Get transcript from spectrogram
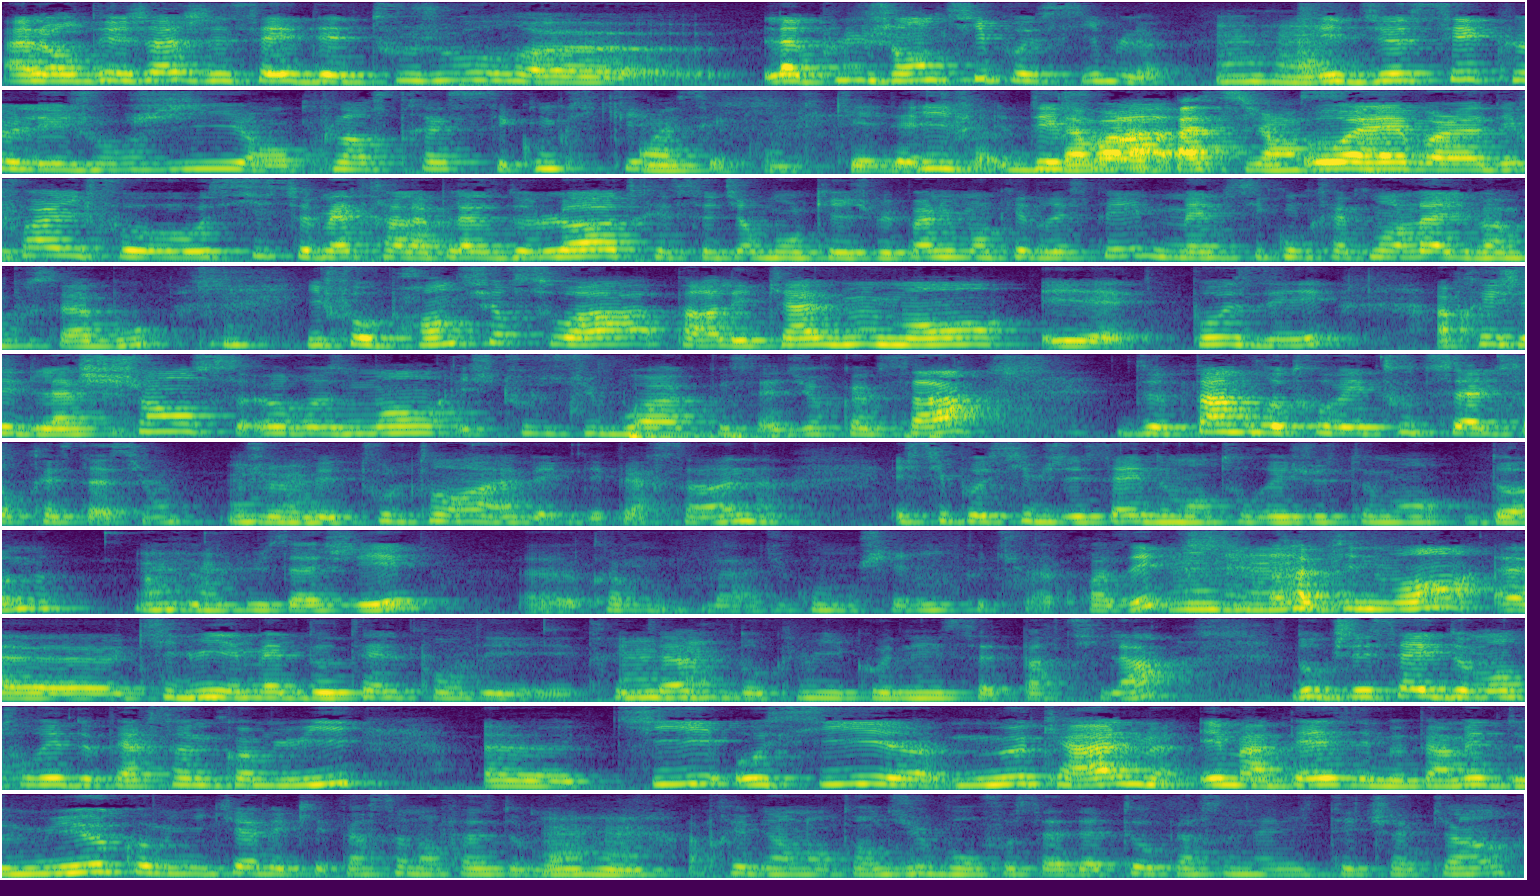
Alors déjà, j'essaye d'être toujours euh, la plus gentille possible. Mhm. Et Dieu sait que les jours J en plein stress, c'est compliqué. Ouais, c'est compliqué d'avoir la patience. Ouais, voilà, des fois, il faut aussi se mettre à la place de l'autre et se dire, bon, ok, je vais pas lui manquer de respect, même si concrètement, là, il va me pousser à bout. Mhm. Il faut prendre sur soi, parler calmement et être posé. Après, j'ai de la chance, heureusement, et je touche du bois que ça dure comme ça, de pas me retrouver toute seule sur prestation. Je mhm. vais tout le temps avec des personnes. Et si possible, j'essaye de m'entourer justement d'hommes un peu plus âgés euh, comme bah, du coup mon chéri que tu as croisé mhm. rapidement, euh, qui lui est maître d'hôtel pour des traiteurs, mhm. donc lui il connaît cette partie-là. Donc j'essaye de m'entourer de personnes comme lui euh, qui aussi me calment et m'apaisent et me permettent de mieux communiquer avec les personnes en face de moi. Mhm. Après bien entendu, bon, faut s'adapter aux personnalités de chacun.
